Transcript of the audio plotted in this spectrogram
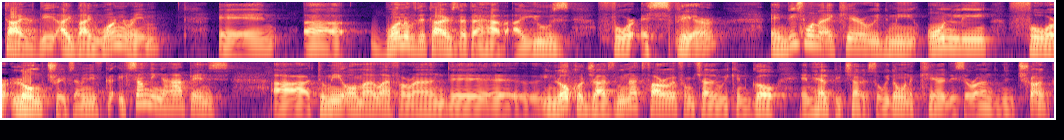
tires, I buy one rim and uh, one of the tires that I have I use for a spare and this one I carry with me only for long trips. I mean, if, if something happens uh, to me or my wife around uh, uh, in local drives, we're not far away from each other. We can go and help each other. So we don't want to carry this around in the trunk.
